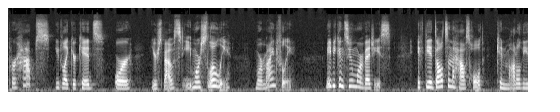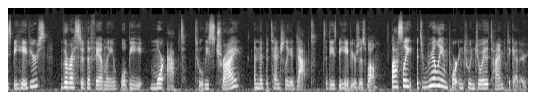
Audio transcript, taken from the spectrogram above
Perhaps you'd like your kids or your spouse to eat more slowly, more mindfully, maybe consume more veggies. If the adults in the household can model these behaviors, the rest of the family will be more apt to at least try and then potentially adapt to these behaviors as well. Lastly, it's really important to enjoy the time together.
